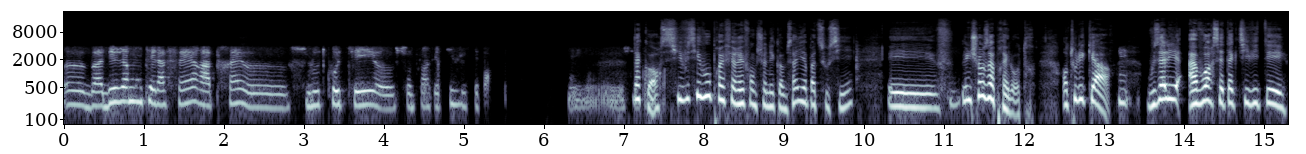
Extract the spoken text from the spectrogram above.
Euh, bah, déjà monter l'affaire. Après, euh, l'autre côté, euh, sur le plan affectif, je je sais pas D'accord. encore. Si, vous- si vous préférez fonctionner comme ça, il n'y a pas de souci. Et f- Mm. une chose après l'autre. En tous les cas, Mm. vous allez avoir cette activité,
